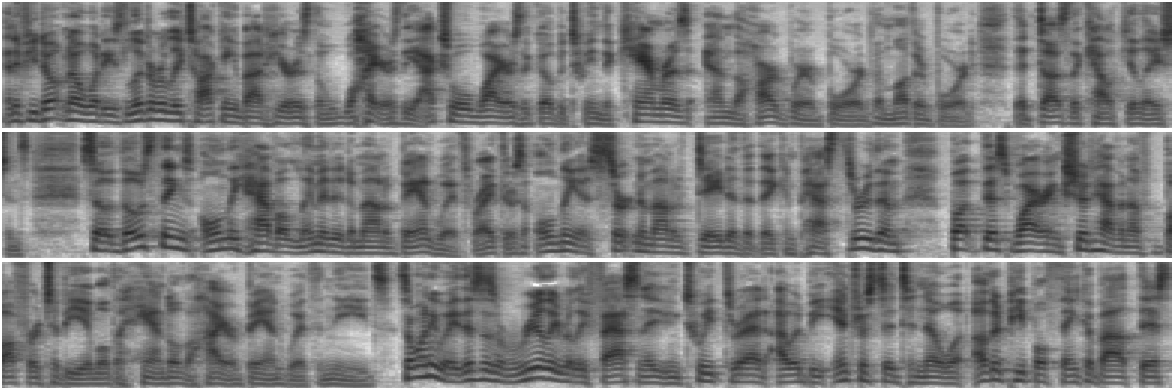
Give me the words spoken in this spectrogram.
And if you don't know what he's literally talking about here is the wires, the actual wires that go between the cameras and the hardware board, the motherboard that does the calculations. So those things only have a limited amount of bandwidth, right? There's only a certain amount of data that they can pass through them, but this wiring should have enough buffer to be able to handle the higher bandwidth needs. So anyway, this is a really, really fascinating tweet thread. I would be interested to know what other people think about this.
